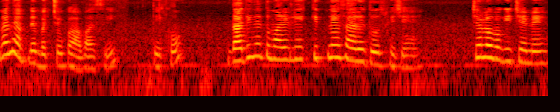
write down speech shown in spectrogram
मैंने अपने बच्चों को आवाज़ दी, देखो, दादी ने तुम्हारे लिए कितने सारे दोस्त भेजे हैं। चलो बगीचे में।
